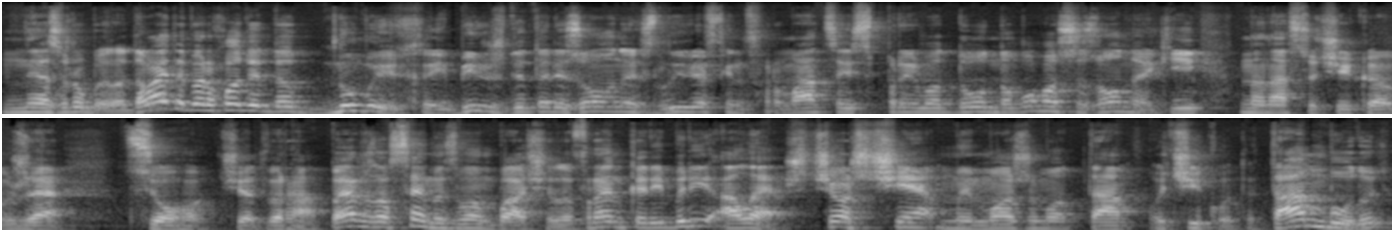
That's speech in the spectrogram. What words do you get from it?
не зробили. Давайте переходити до нових і більш деталізованих зливів інформації з приводу нового сезону, який на нас очікує вже цього четверга. Перш за все, ми з вами бачили Френка Рібері, але що ще ми можемо там очікувати? Там будуть.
